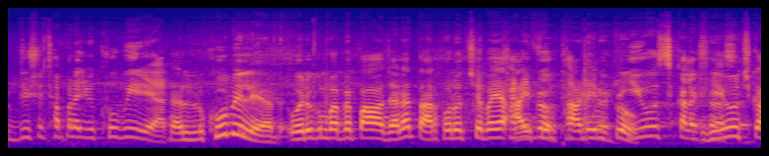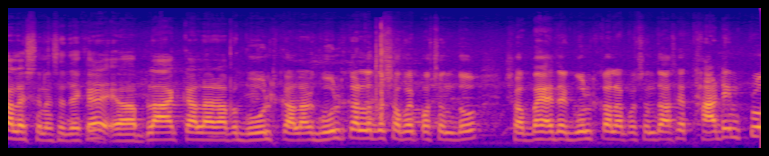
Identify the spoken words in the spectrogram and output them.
দুশো ছাপ্পান্ন জিবি খুবই রেয়ার খুবই লেয়ার ওইরকম ভাবে পাওয়া যায় না। তারপর হচ্ছে ভাই iPhone thirteen pro huge collection huge collection আছে। দেখে ব্ল্যাক কালার আবার গোল্ড কালার গোল্ড কালার তো সবাই পছন্দ সব ভাইয়াদের গোল্ড কালার পছন্দ। আজকে থার্টিন প্রো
